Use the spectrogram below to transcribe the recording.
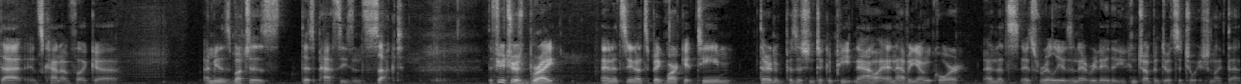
That it's kind of like a. I mean, as much as this past season sucked, the future is bright and it's you know it's a big market team. They're in a position to compete now and have a young core, and that's it's really isn't every day that you can jump into a situation like that.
